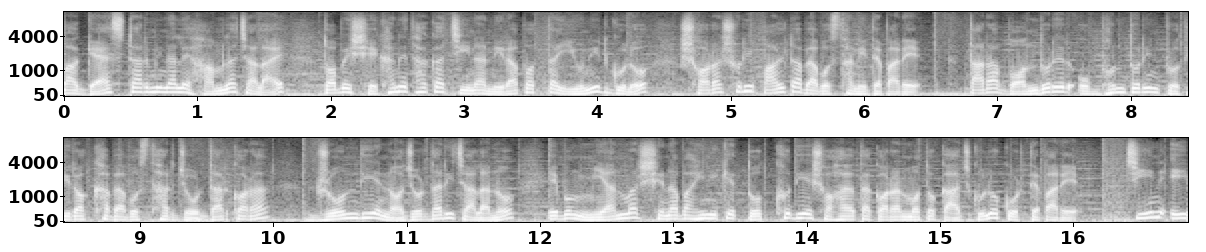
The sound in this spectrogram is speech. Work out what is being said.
বা গ্যাস টার্মিনালে হামলা চালায়, তবে সেখানে থাকা চীনা নিরাপত্তা ইউনিটগুলো সরাসরি পাল্টা ব্যবস্থা নিতে পারে। তারা বন্দরের অভ্যন্তরীণ প্রতিরক্ষা ব্যবস্থার জোরদার করা, ড্রোন দিয়ে নজরদারি চালানো এবং মিয়ানমার সেনাবাহিনীকে তথ্য দিয়ে সহায়তা করার মতো কাজগুলো করতে পারে। চীন এই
